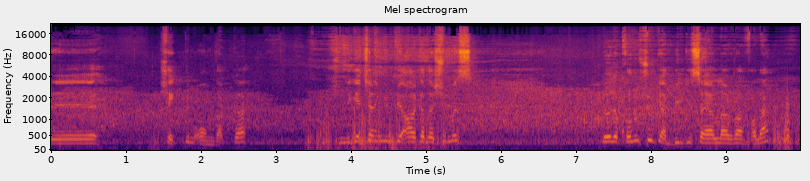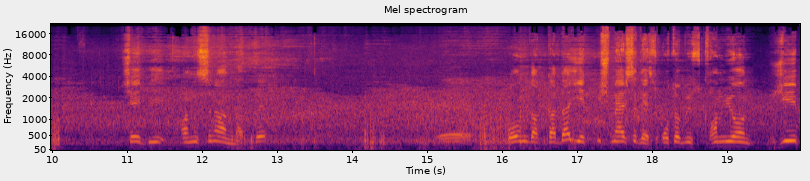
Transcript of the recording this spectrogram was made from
eee, çektim 10 dakika. Şimdi geçen gün bir arkadaşımız böyle konuşurken bilgisayarlardan falan şey bir anısını anlattı. Eee, 10 dakikada 70 Mercedes, otobüs, kamyon, jip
